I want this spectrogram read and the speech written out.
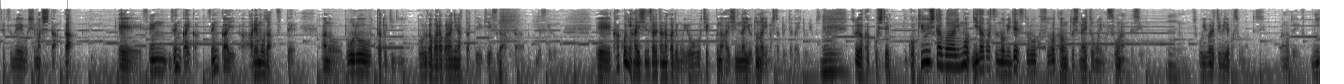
説明をしましたが、えー前前回か。前回、ああれもだっつって、あの、ボールを打った時に、ボールがバラバラになったっていうケースがあったんですけど、えー過去に配信された中でも要チェックな配信内容となりましたといただいております。それが括弧して、5球した場合も2打罰のみでストローク数はカウントしないと思います。そうなんですよ。うん。そう言われてみればそうなんですよ。なので、に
